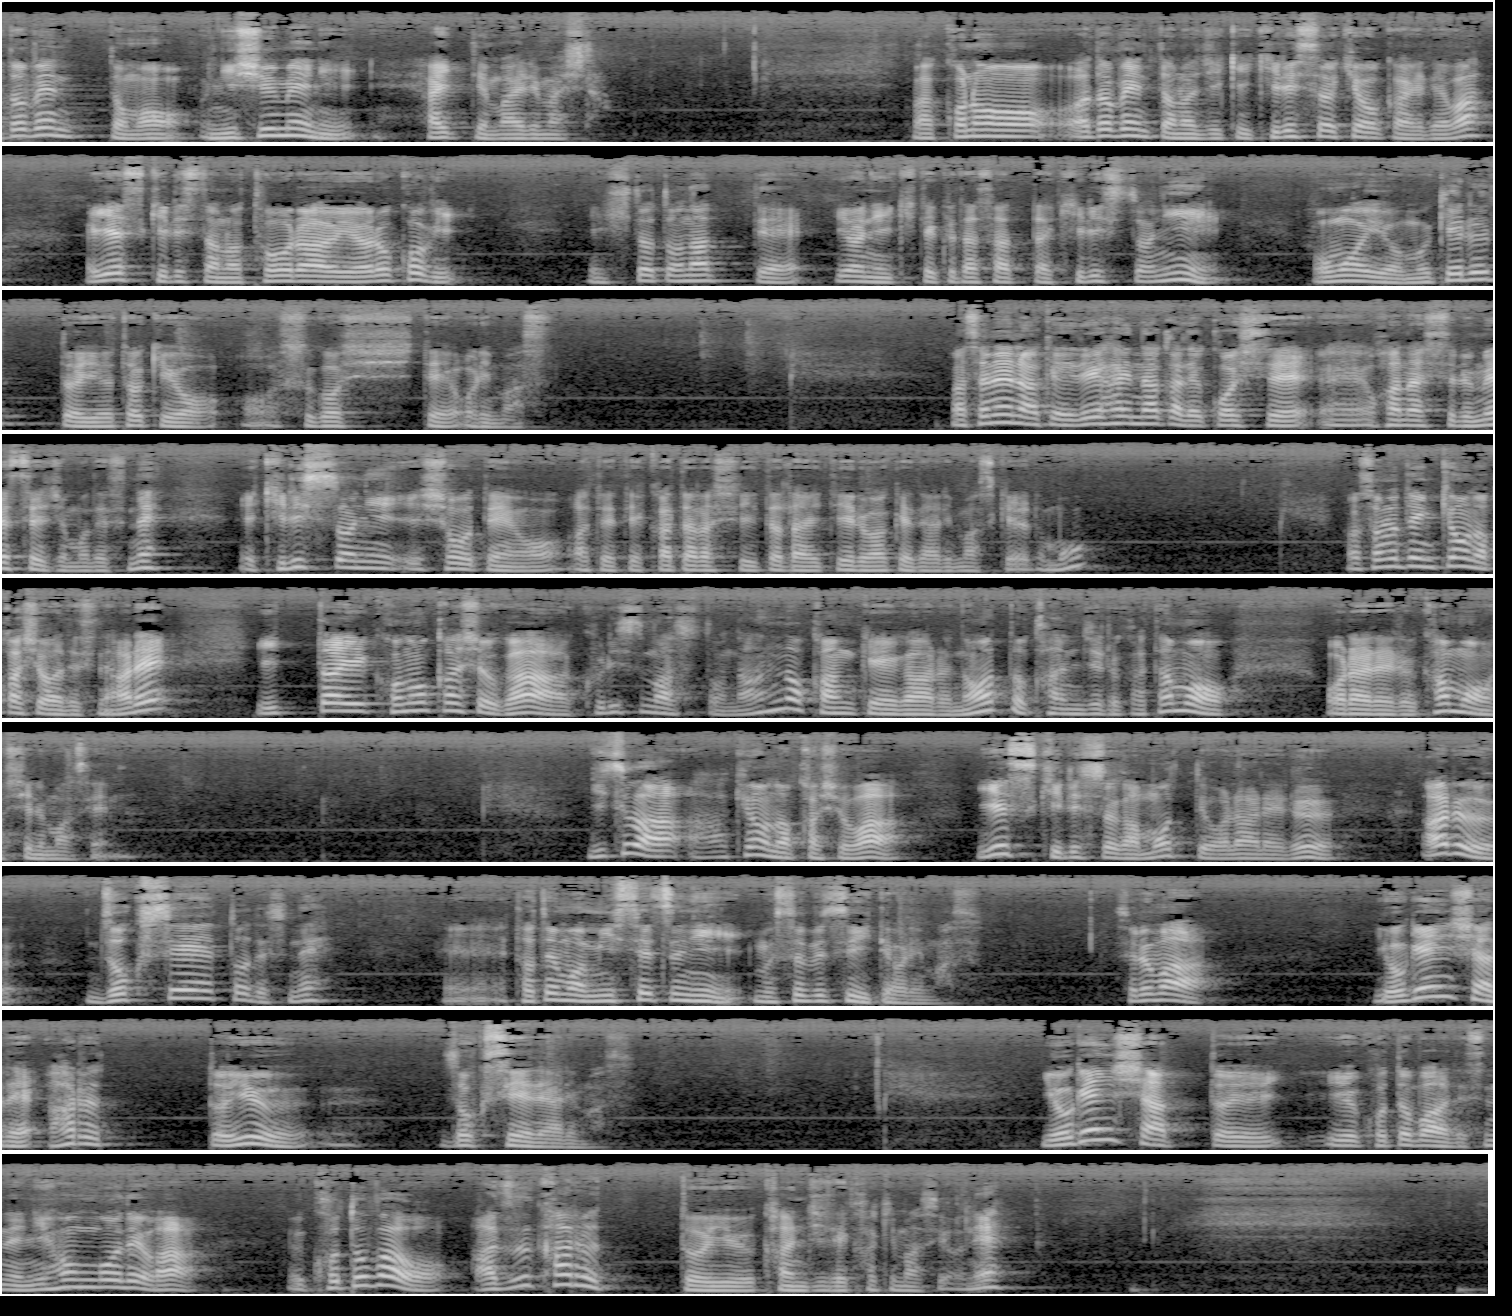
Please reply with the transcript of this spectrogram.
アドベントも2週目に入ってまいりました。まあ、このアドベントの時期、キリスト教会では、イエス・キリストの到来を喜び、人となって世に来てくださったキリストに思いを向けるという時を過ごしております。まあ、そのようなわけで、礼拝の中でこうしてお話しするメッセージもですね、キリストに焦点を当てて語らせていただいているわけでありますけれども、その点今日の箇所はですね、あれ？一体この箇所がクリスマスと何の関係があるの？と感じる方もおられるかもしれません。実は今日の箇所はイエス・キリストが持っておられるある属性とですね、とても密接に結びついております。それは預言者であるという属性であります。預言者という言葉はですね、日本語では言葉を預かるという漢字で書きますよね。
